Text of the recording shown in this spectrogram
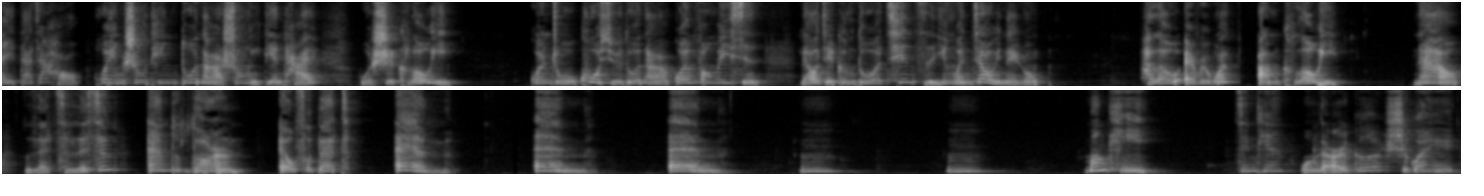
嗨，大家好，欢迎收听多纳双语电台，我是 Chloe。关注酷学多纳官方微信，了解更多亲子英文教育内容。Hello everyone, I'm Chloe. Now let's listen and learn alphabet M. M, M, m, m, monkey. 今天我们的儿歌是关于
